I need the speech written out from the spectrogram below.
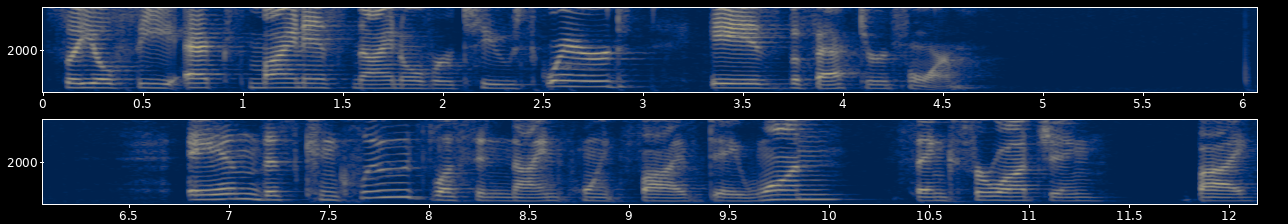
So you'll see x minus 9 over 2 squared is the factored form. And this concludes lesson 9.5 day one. Thanks for watching. Bye.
